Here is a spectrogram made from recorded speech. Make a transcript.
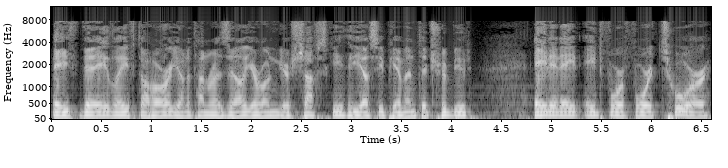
Eighth Day, Lev Tahor, Yonatan Razel, Yaron Gershovsky, the Yossi Piamenta tribute. 888-844-TOUR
